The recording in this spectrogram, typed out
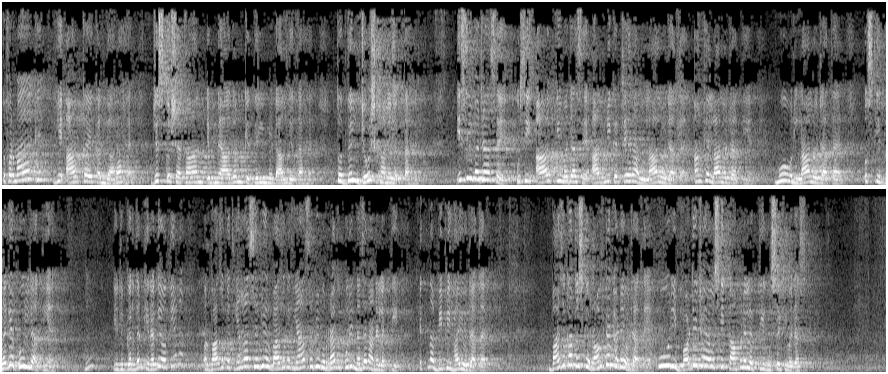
تو فرمایا کہ یہ آگ کا ایک انگارا ہے، جس کو شیطان ابن آدم کے دل میں ڈال دیتا ہے۔ تو دل جوش کھانے لگتا ہے۔ اسی وجہ سے، اسی آگ کی وجہ سے آدمی کا چہرہ لال ہو جاتا ہے، آنکھیں لال ہو جاتی ہیں، منہ لال ہو جاتا ہے، اس کی رگیں پھول جاتی ہیں۔ یہ جو گردن کی رگیں ہوتی ہیں نا، اور بعض اوقات یہاں سے بھی اور بعض اوقات یہاں سے بھی وہ رگ پوری نظر آنے لگتی ہے۔ اتنا بی پی ہائی ہو جاتا ہے۔ اوقات اس کے رونگٹے کھڑے ہو جاتے ہیں۔ پوری باڈی جو ہے اس کی کانپنے لگتی ہے غصے کی وجہ سے۔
